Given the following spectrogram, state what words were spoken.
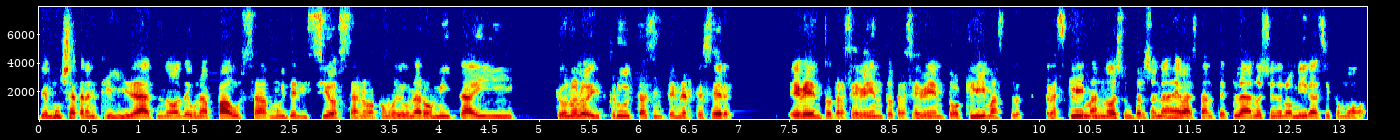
de mucha tranquilidad, ¿no? De una pausa muy deliciosa, ¿no? Como de una aromita ahí que uno lo disfruta sin tener que ser evento tras evento tras evento, climas tras climas, ¿no? Es un personaje bastante plano si uno lo mira así como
